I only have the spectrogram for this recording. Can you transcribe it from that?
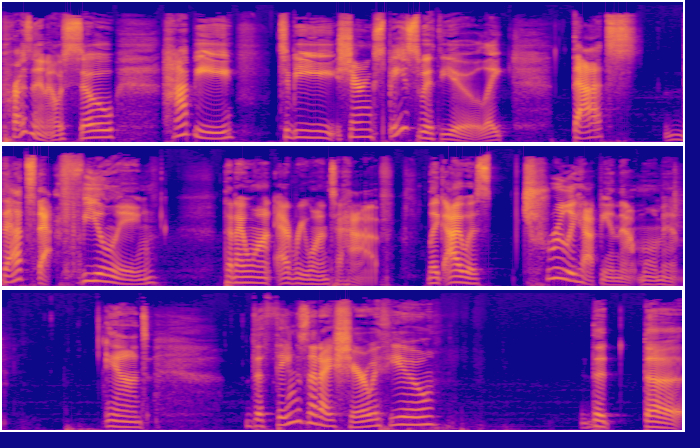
present. I was so happy to be sharing space with you. Like, that's that's that feeling that I want everyone to have. Like I was truly happy in that moment. And the things that I share with you, the the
